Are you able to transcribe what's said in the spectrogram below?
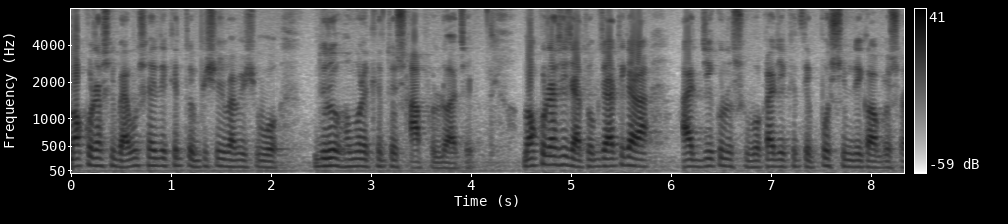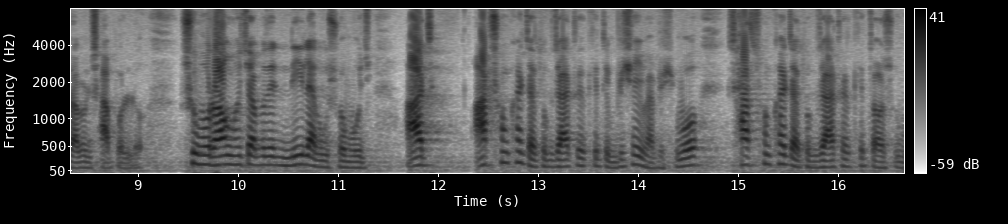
মকর রাশি ব্যবসায়ীদের ক্ষেত্রে বিশেষভাবে শুভ। দূরভ্রমণের ক্ষেত্রে সাফল্য আছে। মকর রাশি জাতক জাতিকারা আজ যে কোনো শুভ কাজের ক্ষেত্রে পশ্চিম দিকে অগ্রসর হবেন সাফল্য। শুভ রং হচ্ছে আপনাদের নীল এবং সবুজ। আজ আট সংখ্যার জাতক জাতকের ক্ষেত্রে বিশেষভাবে শুভ, সাত সংখ্যার জাতক জাতকের ক্ষেত্রে অশুভ।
